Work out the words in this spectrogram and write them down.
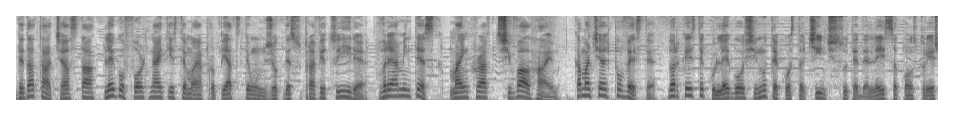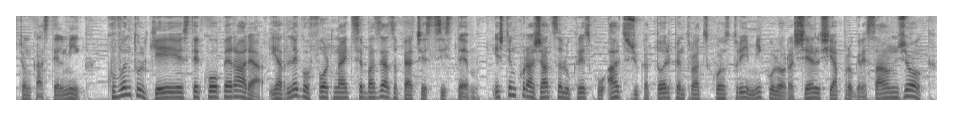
De data aceasta, Lego Fortnite este mai apropiat de un joc de supraviețuire. Vă reamintesc, Minecraft și Valheim, cam aceeași poveste, doar că este cu Lego și nu te costă 500 de lei să construiești un castel mic. Cuvântul cheie este cooperarea, iar Lego Fortnite se bazează pe acest sistem. Ești încurajat să lucrezi cu alți jucători pentru a-ți construi micul orășel și a progresa în joc.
